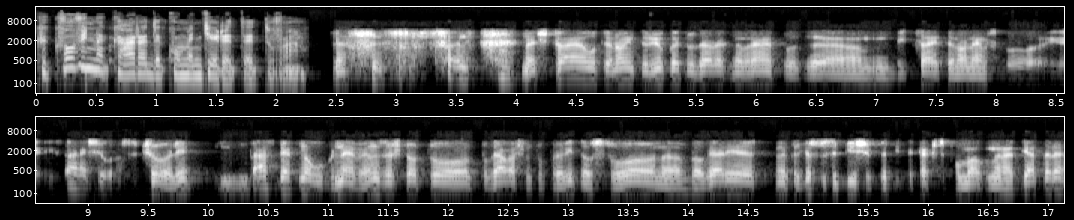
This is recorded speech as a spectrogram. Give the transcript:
Какво ви накара да коментирате това? значи, това е от едно интервю, което дадах на времето за Бицайт, едно немско издание, сигурно сте чували. Аз бях много гневен, защото тогавашното правителство на България непрекъснато се пише петите как ще помогне на театъра,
